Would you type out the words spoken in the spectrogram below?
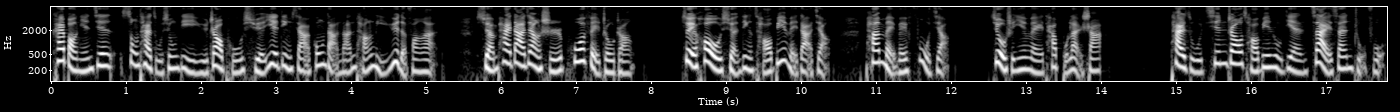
开宝年间，宋太祖兄弟与赵普雪夜定下攻打南唐李煜的方案，选派大将时颇费周章，最后选定曹彬为大将，潘美为副将，就是因为他不滥杀。太祖亲召曹彬入殿，再三嘱咐：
